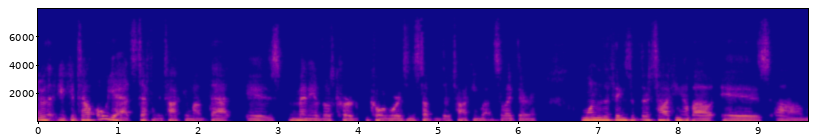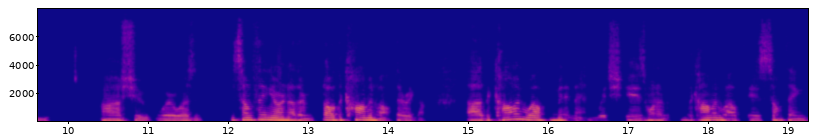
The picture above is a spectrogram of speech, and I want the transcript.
or that you can tell, oh yeah, it's definitely talking about that is many of those code code words and stuff that they're talking about. So like they're one of the things that they're talking about is um, oh shoot, where was it? Something or another. Oh, the Commonwealth. There we go. Uh, the Commonwealth Minutemen, which is one of the, the Commonwealth is something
